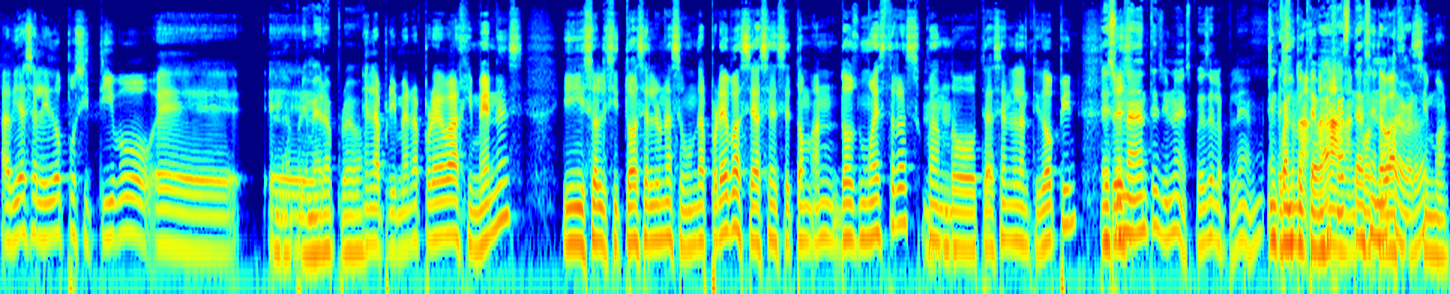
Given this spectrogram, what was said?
había salido positivo eh, En la eh, primera prueba. en la primera prueba Jiménez y solicitó hacerle una segunda prueba. Se hacen, se toman dos muestras cuando te hacen el antidoping. Es entonces- una antes y una después de la pelea, ¿no? En cuanto una- te bajas, te hacen te otra, bajas, ¿verdad? Simón.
